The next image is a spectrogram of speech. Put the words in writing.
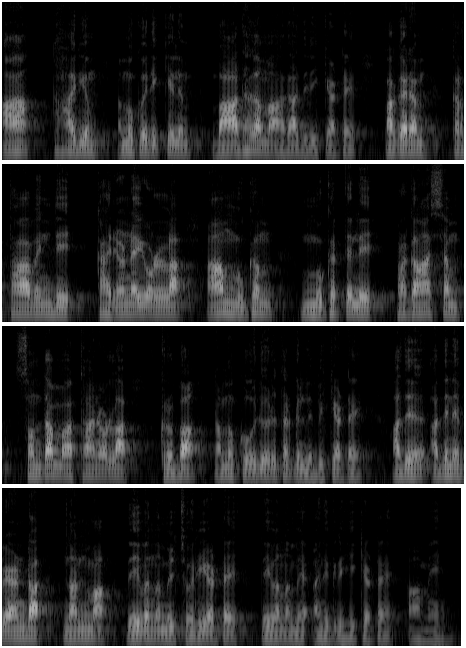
ആ കാര്യം നമുക്കൊരിക്കലും ബാധകമാകാതിരിക്കട്ടെ. പകരം കർത്താവിന്റെ കരുണയുള്ള ആ മുഖം മുഖത്തിലെ പ്രകാശം സ്വന്തമാക്കാനുള്ള കൃപ നമുക്ക് ഓരോരുത്തർക്കും ലഭിക്കട്ടെ. അത് അതിന് വേണ്ട നന്മ ദൈവം നമ്മിൽ ചൊരിയട്ടെ. ദൈവം നമ്മെ അനുഗ്രഹിക്കട്ടെ. ആമേൻ.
